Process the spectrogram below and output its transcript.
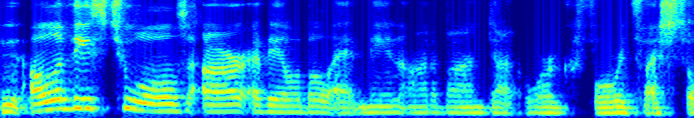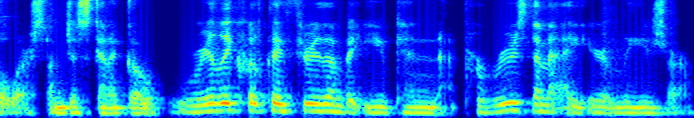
And all of these tools are available at mainaudubon.org forward slash solar. So I'm just going to go really quickly through them, but you can peruse them at your leisure.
